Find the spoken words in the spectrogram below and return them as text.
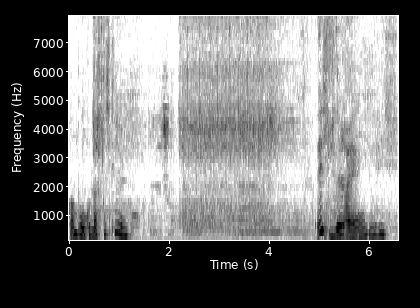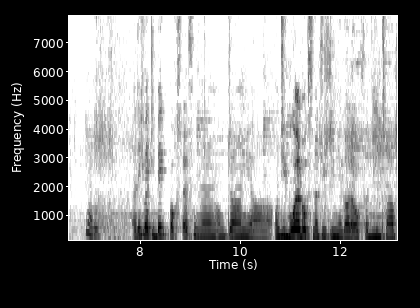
Komm, Poco, lass dich killen. Ich will eigentlich. Ja. Also ich werde die Big Box öffnen und dann ja. Und die Ballbox natürlich, die ich mir gerade auch verdient habe.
